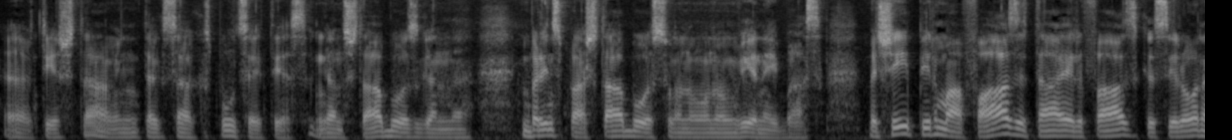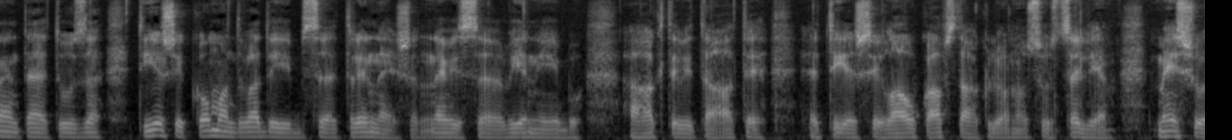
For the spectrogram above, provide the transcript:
Tieši tā, viņi tagad sākas pulcēties gan štābos, gan principā štābos un, un, un vienībās. Bet šī pirmā fāze, tā ir fāze, kas ir orientēta uz tieši komandu vadības trenēšanu, nevis vienību aktivitāti tieši lauku apstākļos uz ceļiem. Mēs šo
